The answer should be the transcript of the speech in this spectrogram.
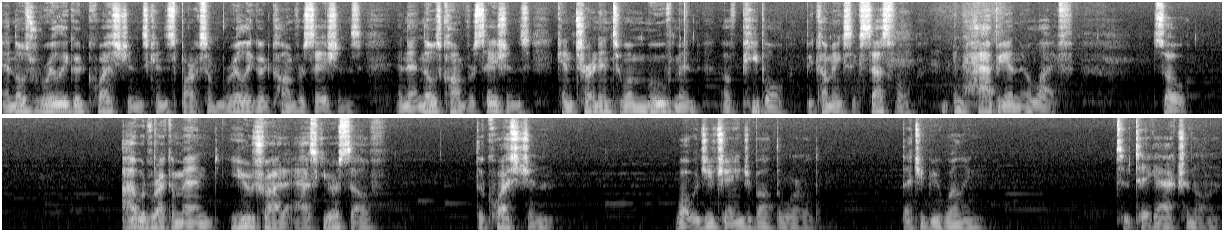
And those really good questions can spark some really good conversations. And then those conversations can turn into a movement of people becoming successful and happy in their life. So I would recommend you try to ask yourself the question what would you change about the world that you'd be willing to take action on?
